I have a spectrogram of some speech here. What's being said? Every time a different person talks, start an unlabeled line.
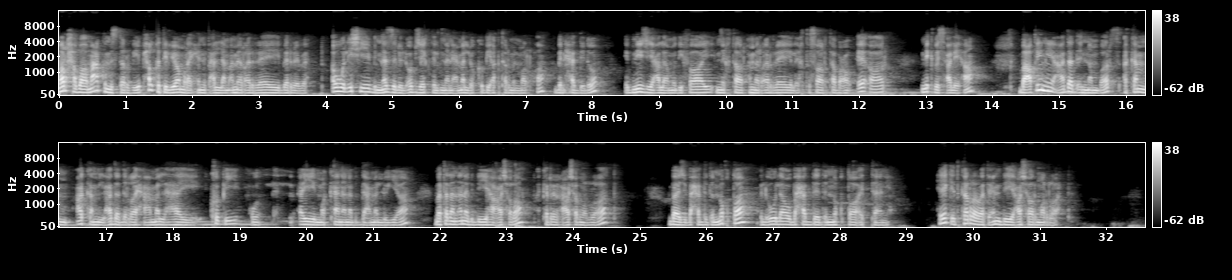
مرحبا معكم مستر في بحلقة اليوم رايحين نتعلم أمر array بال Revit أول إشي بننزل ال object اللي بدنا نعمل له copy أكتر من مرة بنحدده. بنيجي على modify بنختار أمر array الاختصار تبعه AR بنكبس عليها. بعطيني عدد ال numbers كم كم العدد اللي رايح أعمل هاي copy أي مكان أنا بدي أعمل له إياه. مثلا أنا بدي إياها عشرة أكررها عشر مرات. باجي بحدد النقطة الأولى وبحدد النقطة الثانية. هيك اتكررت عندي عشر مرات.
